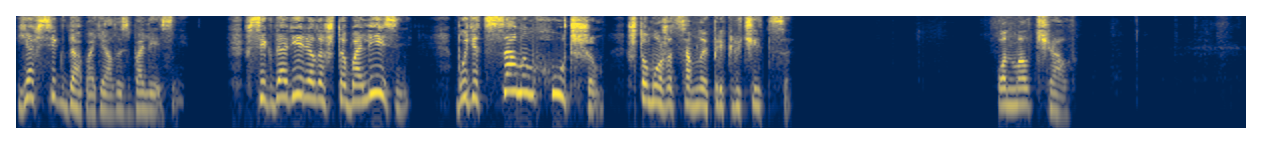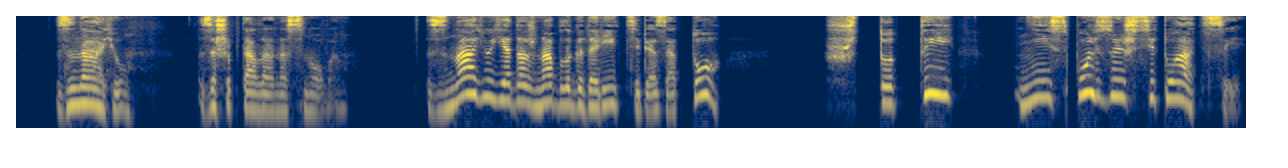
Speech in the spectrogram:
Я всегда боялась болезни. Всегда верила, что болезнь будет самым худшим, что может со мной приключиться. Он молчал. «Знаю», — зашептала она снова, — «знаю, я должна благодарить тебя за то, что ты не используешь ситуации,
